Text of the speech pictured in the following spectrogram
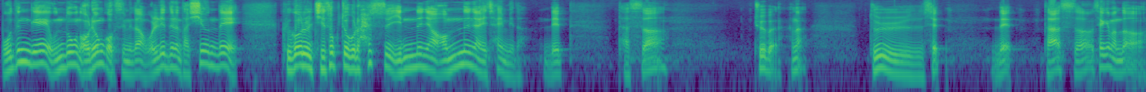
모든 게 운동은 어려운 거 없습니다. 원리들은 다 쉬운데 그거를 지속적으로 할 수 있느냐 없느냐의 차이입니다. 넷 다섯 출발. 하나 둘 셋 넷 다섯 세 개만 더.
